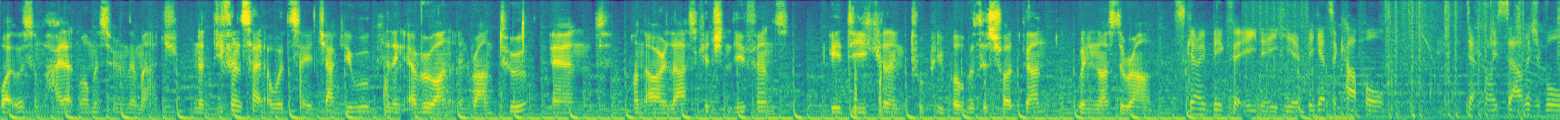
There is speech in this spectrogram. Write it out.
What were some highlight moments during the match? On the defense side, I would say Jackie Wu killing everyone in round 2, and on our last kitchen defense, ED killing two people with his shotgun, winning us the round. It's going to be big for ED here. If he gets a couple, definitely salvageable.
